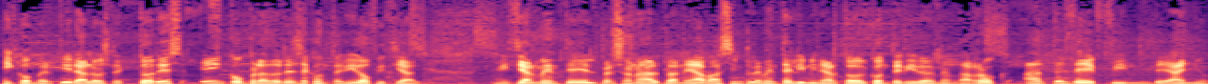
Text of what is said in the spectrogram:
Y convertir a los lectores en compradores de contenido oficial. Inicialmente el personal planeaba simplemente eliminar todo el contenido de Manga Rock antes de fin de año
